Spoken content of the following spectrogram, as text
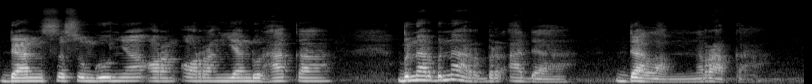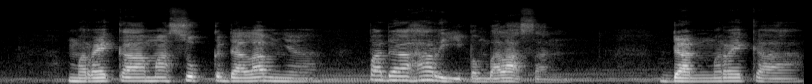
Dan sesungguhnya orang-orang yang durhaka benar-benar berada dalam neraka. Mereka masuk ke dalamnya pada hari pembalasan, dan mereka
